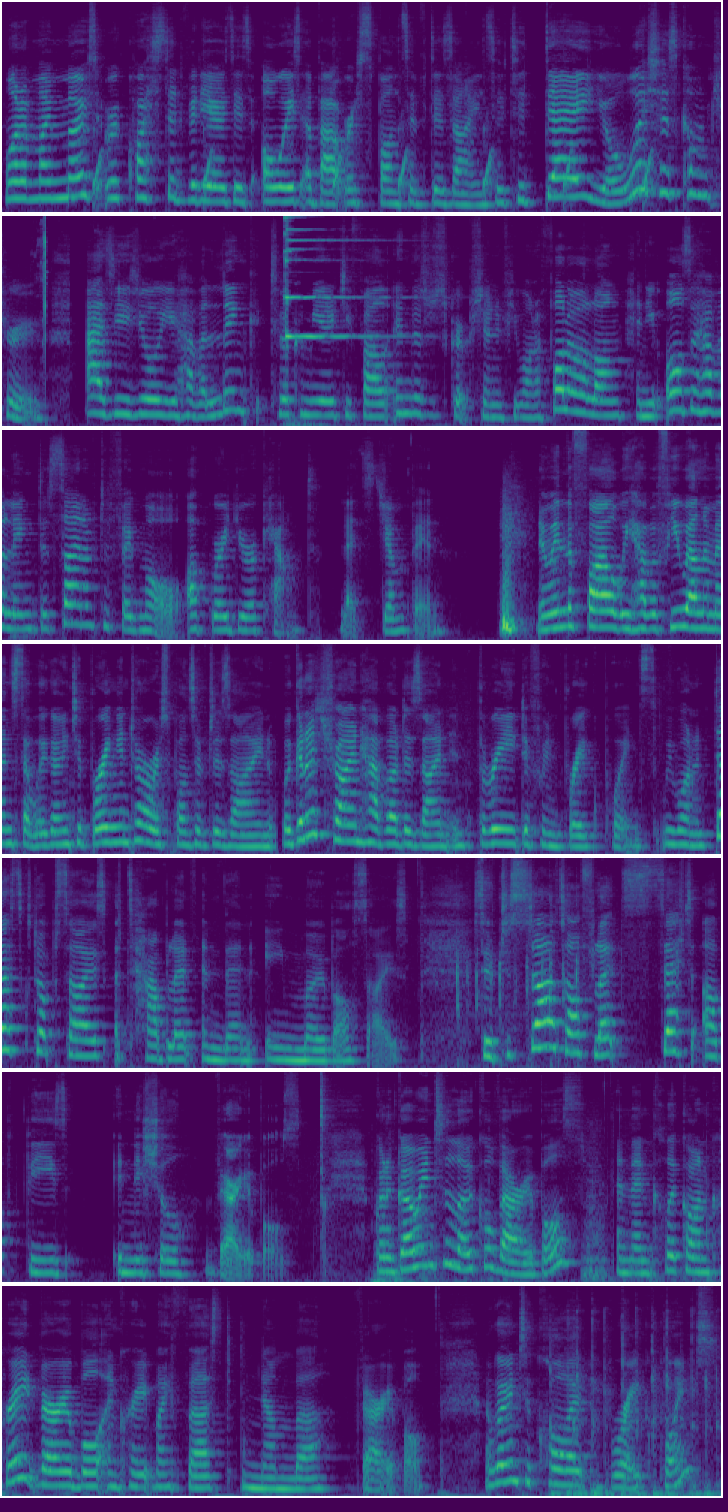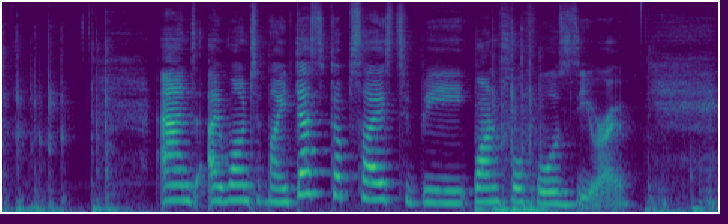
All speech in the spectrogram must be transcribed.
One of my most requested videos is always about responsive design, so today your wish has come true. As usual, you have a link to a community file in the description if you want to follow along, and you also have a link to sign up to Figma or upgrade your account. Let's jump in. Now in the file, we have a few elements that we're going to bring into our responsive design. We're going to try and have our design in three different breakpoints. We want a desktop size, a tablet, and then a mobile size. So to start off, let's set up these initial variables. I'm going to go into local variables and then click on create variable and create my first number variable. I'm going to call it breakpoint and I want my desktop size to be 1440.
